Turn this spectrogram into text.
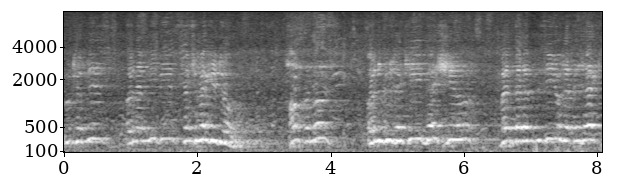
ülkemiz önemli bir seçime gidiyor. Halkımız önümüzdeki 5 yıl meddelerimizi yönetecek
